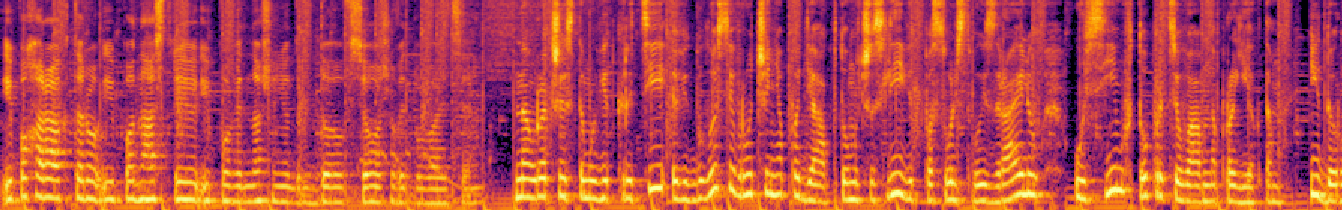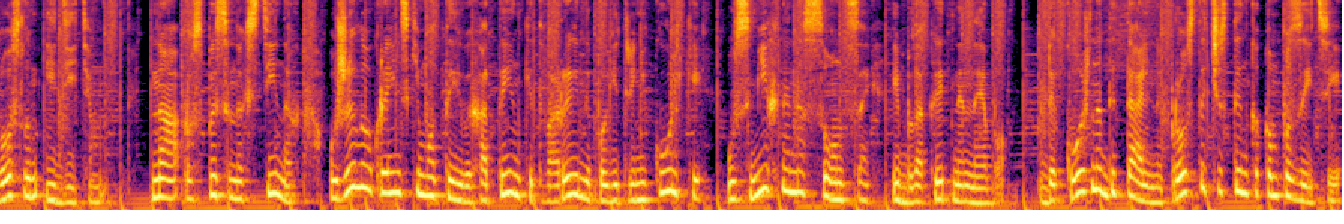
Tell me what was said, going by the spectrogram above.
І по характеру, і по настрію, і по відношенню до, до всього, що відбувається. На урочистому відкритті відбулося вручення подяк, в тому числі від посольства Ізраїлю, усім, хто працював над проєктом, і дорослим, і дітям. На розписаних стінах ожили українські мотиви, хатинки, тварини, повітряні кульки, усміхнене сонце і блакитне небо, де кожна деталь не просто частинка композиції,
